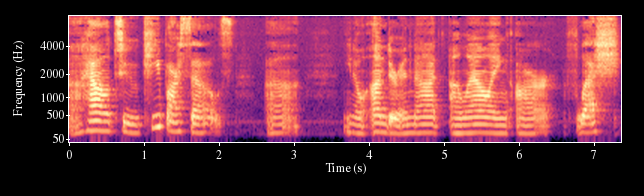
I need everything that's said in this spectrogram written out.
uh, how to keep ourselves, uh, you know, under and not allowing our flesh.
